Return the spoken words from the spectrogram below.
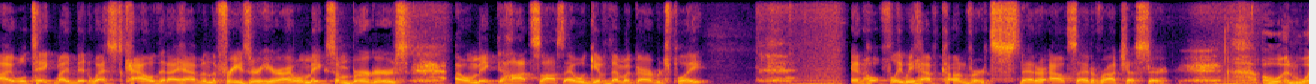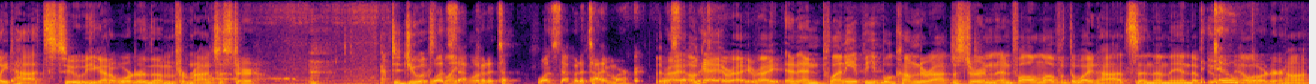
I will take my Midwest cow that I have in the freezer here. I will make some burgers. I will make the hot sauce. I will give them a garbage plate. And hopefully we have converts that are outside of Rochester. Oh, and white hots too. You got to order them from Rochester. Did you explain One step what- at a time. One step at a time, Mark. One Right. Okay. Right. Right. And and plenty of people come to Rochester and, and fall in love with the white hots, and then they end up doing do. mail order, huh?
